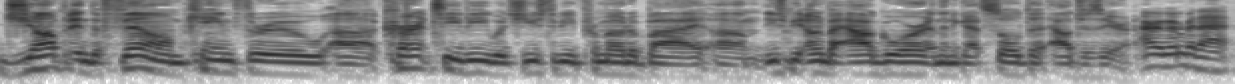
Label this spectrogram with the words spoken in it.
jump into film came through uh, Current TV, which used to be promoted by, um, used to be owned by Al Gore, and then it got sold to Al Jazeera. I remember that.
